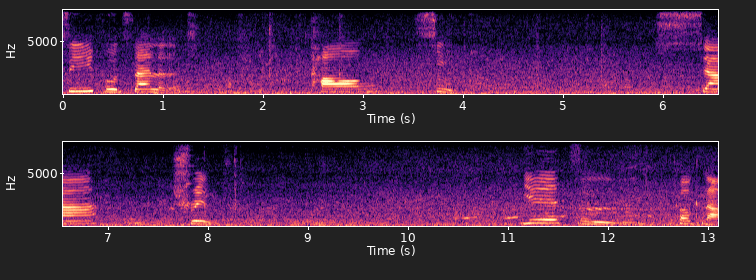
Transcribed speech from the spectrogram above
（seafood salad），汤 （soup），虾 （shrimp），椰子 （coconut），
